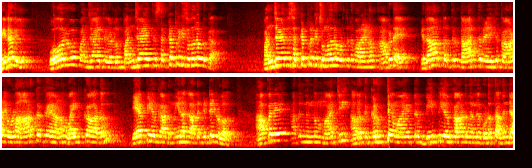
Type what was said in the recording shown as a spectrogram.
നിലവിൽ ഓരോ പഞ്ചായത്തുകളിലും പഞ്ചായത്ത് സെക്രട്ടറിക്ക് ചുമതല കൊടുക്കുക. പഞ്ചായത്ത് സെക്രട്ടറിക്ക് ചുമതല കൊടുത്തിട്ട് പറയണം അവിടെ യഥാർത്ഥത്തിൽ ദാരിദ്ര്യരേഖയ്ക്ക് താഴെയുള്ള ആർക്കൊക്കെയാണ് വൈറ്റ് കാർഡും എ പി എൽ കാർഡും നീല കാർഡും കിട്ടിയിട്ടുള്ളത്. അവരെ അതിൽ നിന്നും മാറ്റി അവർക്ക് കൃത്യമായിട്ട് ബി പി എൽ കാർഡ് തന്നെ കൊടുത്ത് അതിന്റെ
